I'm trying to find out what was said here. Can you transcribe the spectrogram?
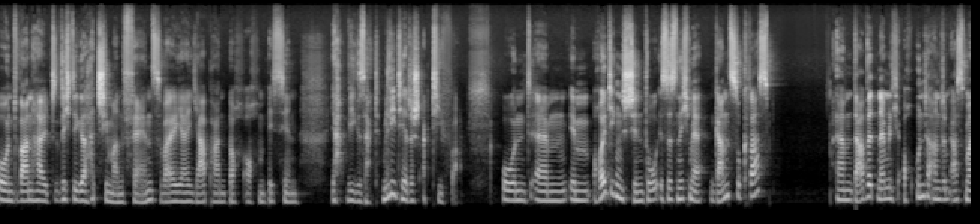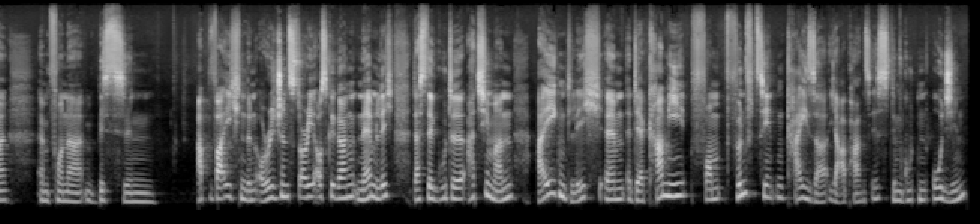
und waren halt richtige Hachiman-Fans, weil ja Japan doch auch ein bisschen, ja, wie gesagt, militärisch aktiv war. Und ähm, im heutigen Shinto ist es nicht mehr ganz so krass. Ähm, da wird nämlich auch unter anderem erstmal ähm, von einer ein bisschen abweichenden Origin Story ausgegangen, nämlich, dass der gute Hachiman eigentlich ähm, der Kami vom 15. Kaiser Japans ist, dem guten Ojin,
